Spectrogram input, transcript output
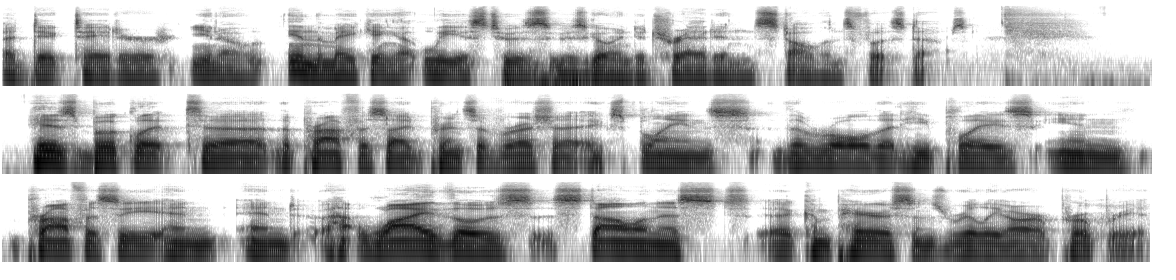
a dictator, you know, in the making at least, who's who's going to tread in Stalin's footsteps." His booklet, uh, The Prophesied Prince of Russia, explains the role that he plays in prophecy and, and why those Stalinist uh, comparisons really are appropriate.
